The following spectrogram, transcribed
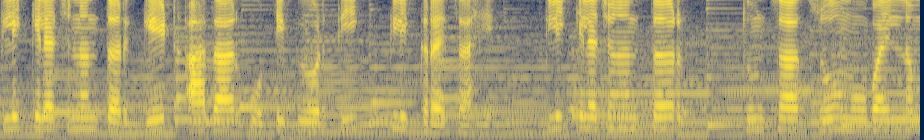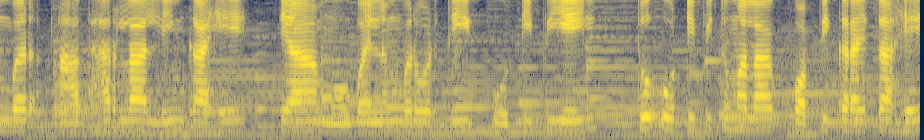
क्लिक केल्याच्यानंतर गेट आधार ओ टी पीवरती क्लिक करायचं आहे. क्लिक केल्याच्यानंतर तुमचा जो मोबाईल नंबर आधारला लिंक आहे त्या मोबाईल नंबरवरती ओ टी पी येईल. तो ओ टी पी तुम्हाला कॉपी करायचा आहे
